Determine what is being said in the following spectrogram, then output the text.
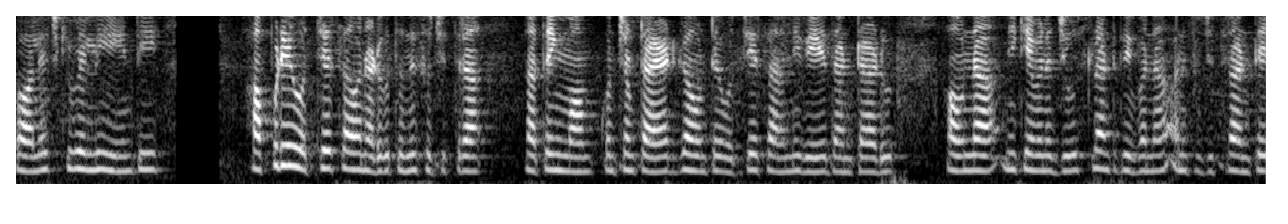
కాలేజ్కి వెళ్ళి ఏంటి? అప్పుడే వచ్చేసావని అడుగుతుంది సుచిత్ర. నథింగ్ మామ్ కొంచెం టైర్డ్గా ఉంటే వచ్చేసానని వేద్ అంటాడు. అవునా? నీకేమైనా జ్యూస్ లాంటిది ఇవ్వనా? అని సుచిత్ర అంటే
